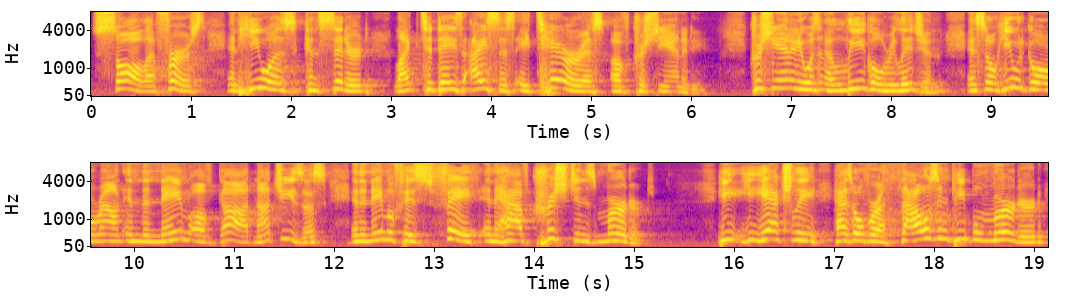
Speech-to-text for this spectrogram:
Saul at first, and he was considered, like today's ISIS, a terrorist of Christianity. Christianity was an illegal religion, and so he would go around in the name of God, not Jesus, in the name of his faith, and have Christians murdered. He, he actually has over a thousand people murdered.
